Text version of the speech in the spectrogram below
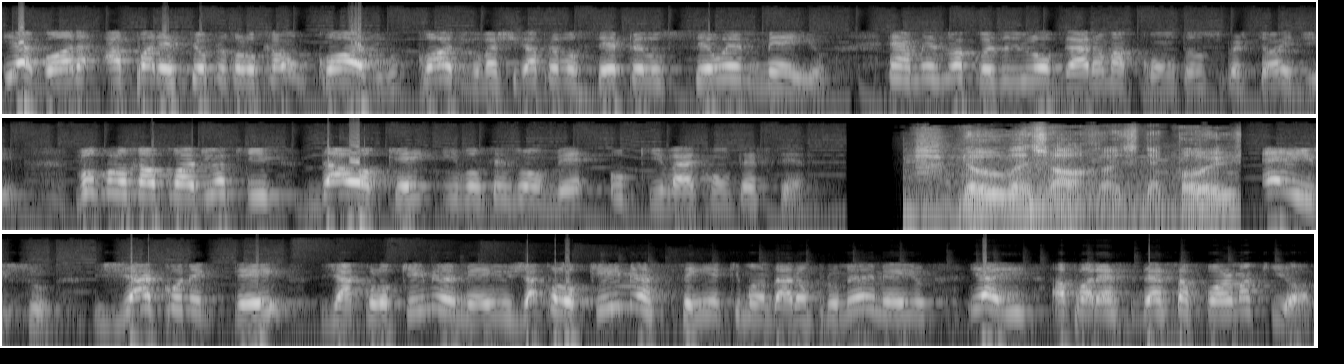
e agora apareceu para colocar um código. O código vai chegar para você pelo seu e-mail. É a mesma coisa de logar uma conta no Supercell ID. Vou colocar o código aqui, dá OK e vocês vão ver o que vai acontecer. Duas horas depois. É isso, já conectei, já coloquei meu e-mail, já coloquei minha senha que mandaram pro meu e-mail e aí aparece dessa forma aqui, ó.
